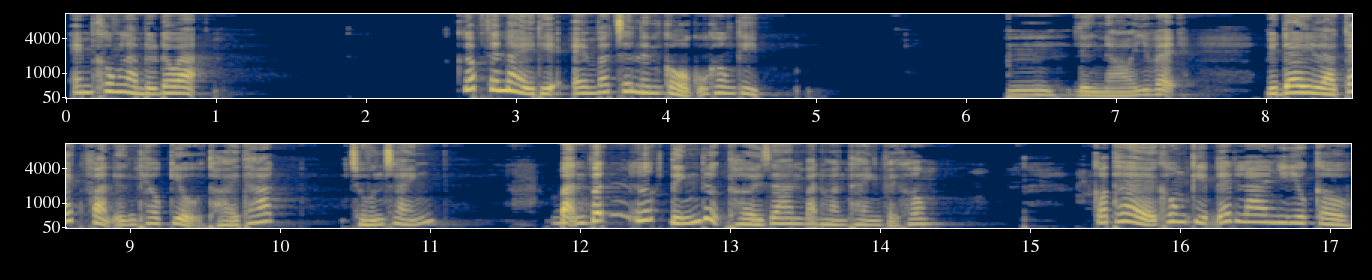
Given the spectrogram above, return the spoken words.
Em không làm được đâu ạ. Gấp thế này thì em vắt chân lên cổ cũng không kịp. Ừ, đừng nói như vậy. Vì đây là cách phản ứng theo kiểu thoái thác, trốn tránh bạn vẫn ước tính được thời gian bạn hoàn thành phải không? Có thể không kịp deadline như yêu cầu,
